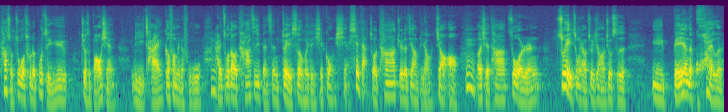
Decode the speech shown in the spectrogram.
他所做出的不止于就是保险、理财各方面的服务，还做到他自己本身对社会的一些贡献。是的，所以他觉得这样比较骄傲。嗯，而且他做人最重要、最重要就是以别人的快乐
